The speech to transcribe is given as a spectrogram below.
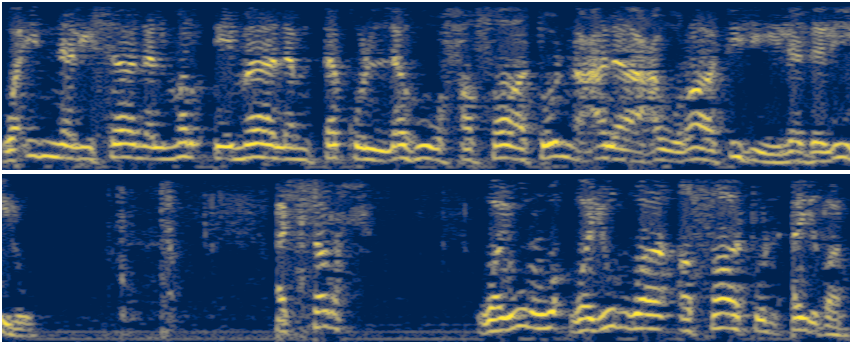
وإن لسان المرء ما لم تكن له حصاة على عوراته لدليل الشرح ويروى, ويروى أصات أيضا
